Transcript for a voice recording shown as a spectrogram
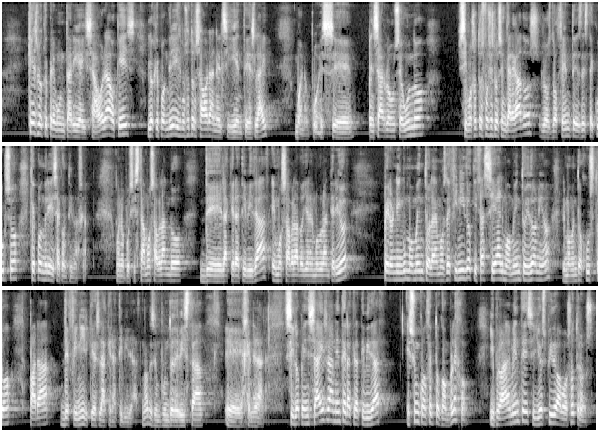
¿Qué es lo que preguntaríais ahora o qué es lo que pondríais vosotros ahora en el siguiente slide? Bueno, pues eh, pensarlo un segundo. Si vosotros fueseis los encargados, los docentes de este curso, ¿qué pondríais a continuación? Bueno, pues estamos hablando de la creatividad, hemos hablado ya en el módulo anterior, pero en ningún momento la hemos definido, quizás sea el momento idóneo, el momento justo para definir qué es la creatividad, ¿no? desde un punto de vista eh, general. Si lo pensáis, realmente la creatividad es un concepto complejo y probablemente si yo os pido a vosotros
